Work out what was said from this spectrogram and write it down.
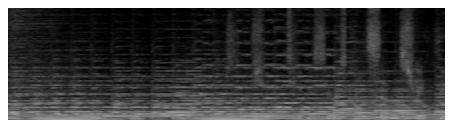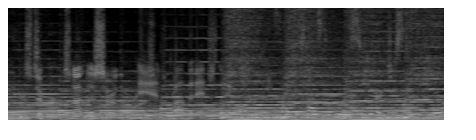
That shoot a TV series called Seventh Street Theater. It's different. It's not necessarily the and providentially on. Fantastic Louis are just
